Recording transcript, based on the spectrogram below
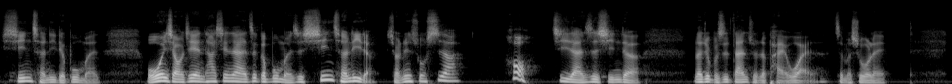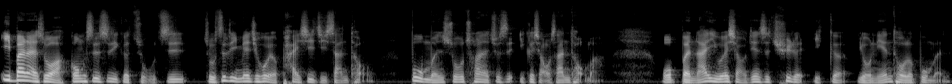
新成立的部门，我问小健，他现在这个部门是新成立的？小健说是啊。吼、既然是新的，那就不是单纯的排外了。怎么说嘞？一般来说啊，公司是一个组织，组织里面就会有派系及山头。部门说穿了就是一个小山头嘛。我本来以为小健是去了一个有年头的部门，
